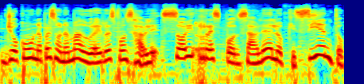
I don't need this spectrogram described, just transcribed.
yo como una persona madura y responsable soy responsable de lo que siento.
